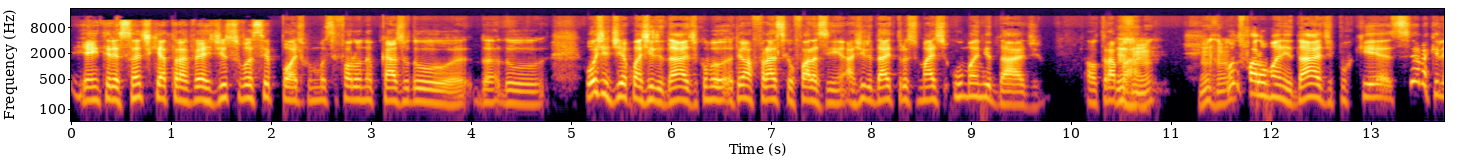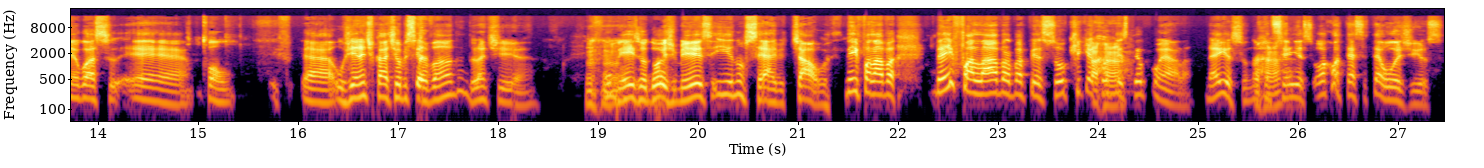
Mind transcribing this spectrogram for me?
E é interessante que através disso você pode, como você falou no caso do, do, do, Hoje em dia, com agilidade, como eu, tenho uma frase que eu falo assim: agilidade trouxe mais humanidade ao trabalho. Uhum, uhum. Quando falo humanidade, porque sabe aquele negócio? É, bom, é, o gerente ficava te observando durante uhum. um mês ou dois meses e não serve, tchau. Nem falava, nem falava para a pessoa o que, que aconteceu com ela. Não é isso? Não acontecia isso. Ou acontece até hoje isso.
